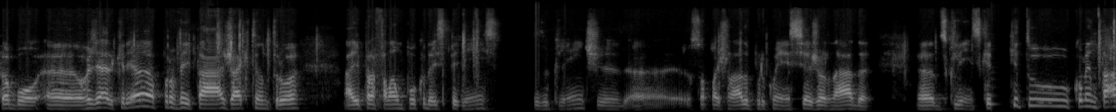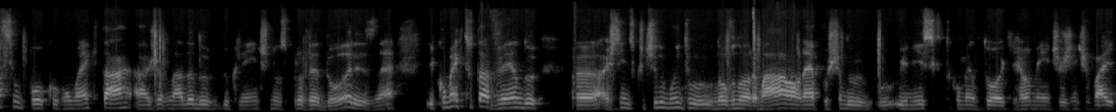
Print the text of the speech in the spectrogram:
tá bom. Uh, Rogério, queria aproveitar, já que tu entrou aí para falar um pouco da experiência do cliente. Uh, eu sou apaixonado por conhecer a jornada uh, dos clientes. Queria que tu comentasse um pouco como é que está a jornada do, do, cliente nos provedores, né? E como é que tu está vendo, uh, a gente tem discutido muito o novo normal, né? Puxando o, o, início que tu comentou, que realmente a gente vai,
